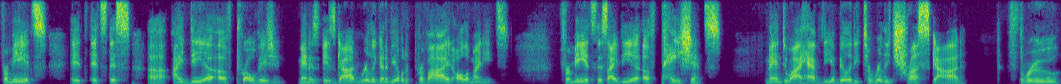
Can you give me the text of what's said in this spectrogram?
For me, it's it, it's this uh, idea of provision. Man, is is God really going to be able to provide all of my needs? For me, it's this idea of patience man, do I have the ability to really trust God through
